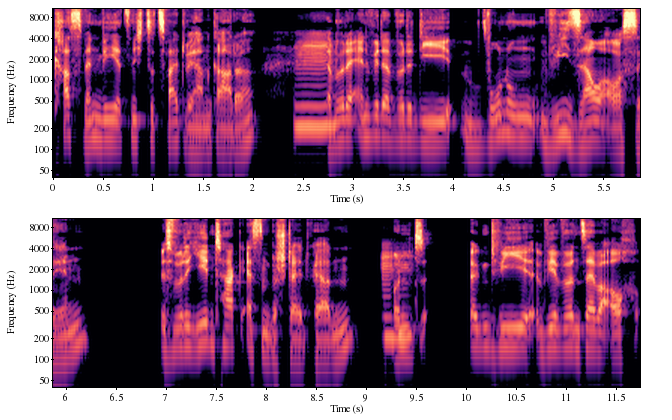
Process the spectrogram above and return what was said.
krass, wenn wir jetzt nicht zu zweit wären gerade, Mhm. da würde entweder würde die Wohnung wie Sau aussehen, es würde jeden Tag Essen bestellt werden Mhm. und irgendwie, wir würden selber auch,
